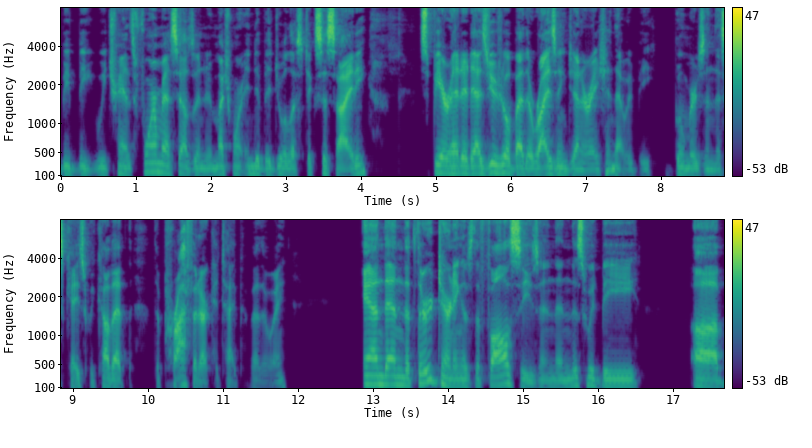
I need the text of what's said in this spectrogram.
we, we we transform ourselves into a much more individualistic society, spearheaded as usual by the rising generation. That would be boomers in this case. We call that the prophet archetype, by the way. And then the third turning is the fall season, and this would be uh,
